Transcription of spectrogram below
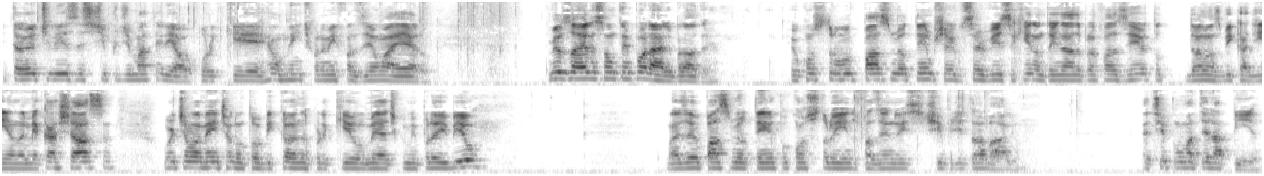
Então eu utilizo esse tipo de material, porque realmente para mim fazer um aero. Meus aéreos são temporários, brother. Eu construo, passo meu tempo, chego do serviço aqui, não tem nada para fazer, tô dando umas bicadinhas na minha cachaça. Ultimamente eu não tô bicando porque o médico me proibiu. Mas eu passo meu tempo construindo, fazendo esse tipo de trabalho. É tipo uma terapia.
